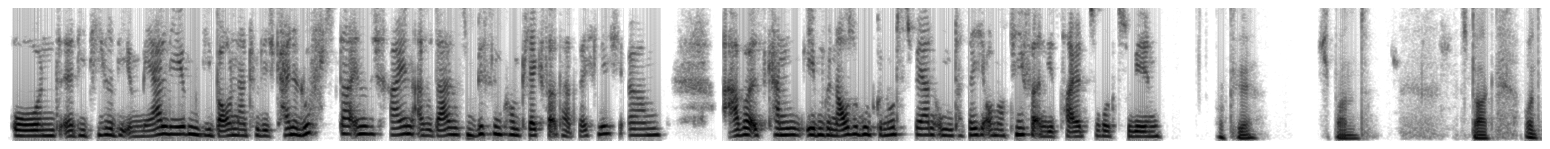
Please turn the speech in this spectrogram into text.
Und äh, die Tiere, die im Meer leben, die bauen natürlich keine Luft da in sich rein. Also da ist es ein bisschen komplexer tatsächlich. Ähm, aber es kann eben genauso gut genutzt werden, um tatsächlich auch noch tiefer in die Zeit zurückzugehen. Okay, spannend. Stark. Und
